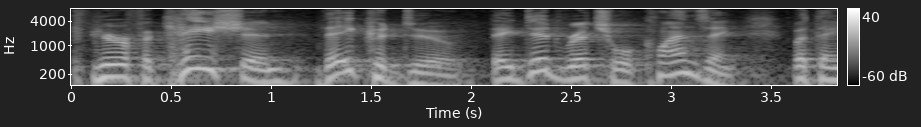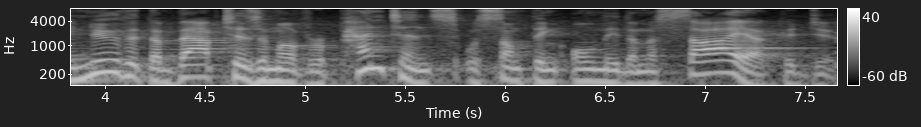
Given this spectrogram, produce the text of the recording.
purification they could do. They did ritual cleansing, but they knew that the baptism of repentance was something only the Messiah could do.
